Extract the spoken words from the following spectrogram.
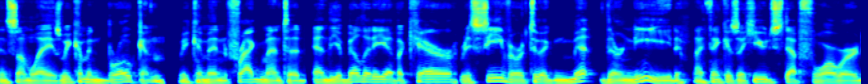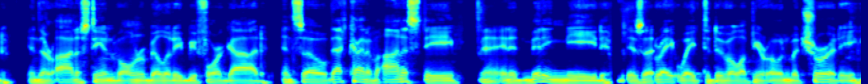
in some ways. We come in broken. We come in fragmented. And the ability of a care receiver to admit their need, I think, is a huge step forward in their honesty and vulnerability before God. And so that kind of honesty and admitting need is a great way to develop your own maturity.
